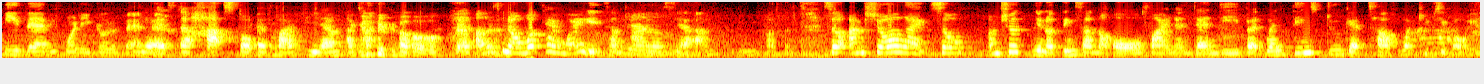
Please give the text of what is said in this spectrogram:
Be there before they go to bed. Yes, a hard stop at 5 p.m. I gotta go. I was, you know, what can wait sometimes. Yeah. Mm, Awesome. So I'm sure, like, so I'm sure, you know, things are not all fine and dandy, but when things do get tough, what keeps you going?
